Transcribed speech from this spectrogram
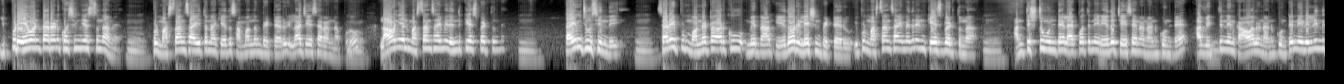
ఇప్పుడు ఏమంటారని క్వశ్చన్ చేస్తుంది ఆమె Hmm. ఇప్పుడు మస్తాన్ సాయితో నాకు ఏదో సంబంధం పెట్టారు ఇలా చేశారన్నప్పుడు Hmm. లావణ్య వెళ్ళి మస్తాన్ సాయి మీద ఎందుకు కేసు పెడుతుంది. టైం చూసింది. సరే ఇప్పుడు మొన్నటి వరకు మీరు నాకు ఏదో రిలేషన్ పెట్టారు ఇప్పుడు మస్తాన్ సాయి మీద నేను కేసు పెడుతున్నా. అంత ఇష్టం ఉంటే లేకపోతే నేను ఏదో చేశానని అనుకుంటే ఆ వ్యక్తిని నేను కావాలని అనుకుంటే నేను వెళ్ళింది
